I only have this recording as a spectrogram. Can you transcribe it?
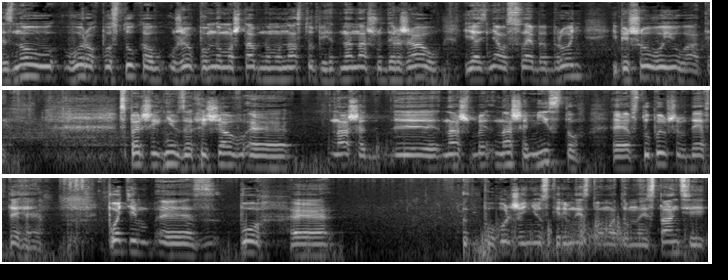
знову ворог постукав уже в повномасштабному наступі на нашу державу, я зняв з себе бронь і пішов воювати. З перших днів захищав е, наше, е, наш, наше місто, е, вступивши в ДФТГ. Потім е, по погодженню з керівництвом атомної станції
